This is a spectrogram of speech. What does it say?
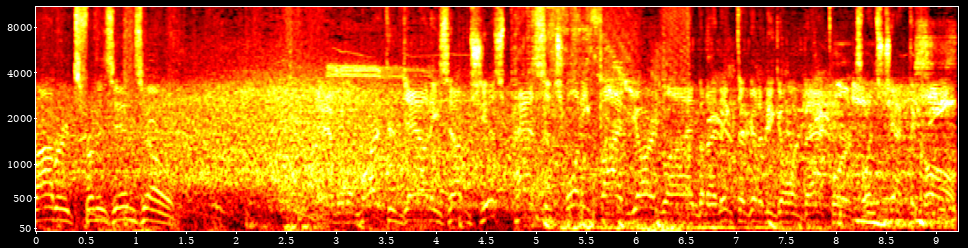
Roberts from his end zone. And with a marker down, he's up just past the 25-yard line, but I think they're going to be going backwards. Let's check the call.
